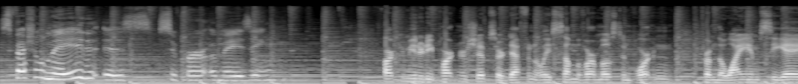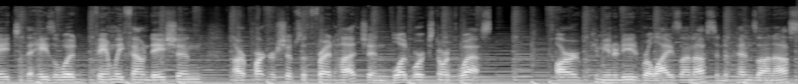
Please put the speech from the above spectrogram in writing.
special made is super amazing. Our community partnerships are definitely some of our most important, from the YMCA to the Haselwood Family Foundation, our partnerships with Fred Hutch and Bloodworks Northwest. Our community relies on us and depends on us,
